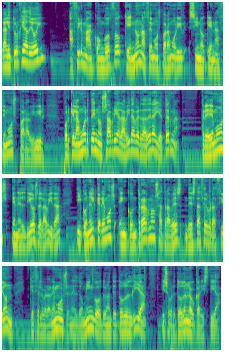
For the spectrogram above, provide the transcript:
la liturgia de hoy afirma con gozo que no nacemos para morir, sino que nacemos para vivir, porque la muerte nos abre a la vida verdadera y eterna. Creemos en el Dios de la vida y con Él queremos encontrarnos a través de esta celebración que celebraremos en el domingo durante todo el día y sobre todo en la Eucaristía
